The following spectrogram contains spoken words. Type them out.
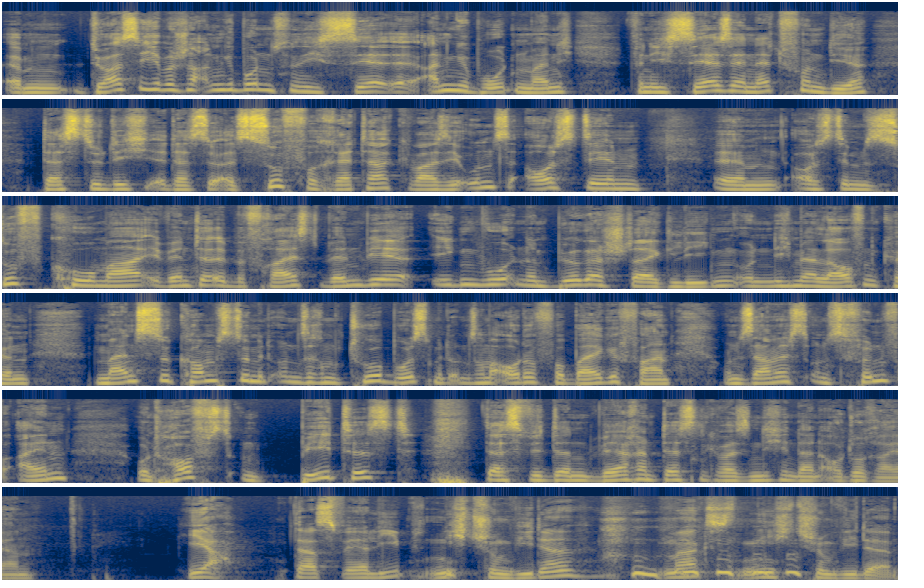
ähm, du hast dich aber schon angeboten, finde ich sehr, äh, angeboten, meine ich, finde ich sehr, sehr nett von dir, dass du dich, dass du als Suff-Retter quasi uns aus dem, ähm, aus dem Suff-Koma eventuell befreist, wenn wir irgendwo in einem Bürgersteig liegen und nicht mehr laufen können. Meinst du, kommst du mit unserem Tourbus, mit unserem Auto vorbeigefahren und sammelst uns fünf ein und hoffst und betest, dass wir dann währenddessen quasi nicht in dein Auto reiern? Ja, das wäre lieb. Nicht schon wieder, Max, nicht schon wieder.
